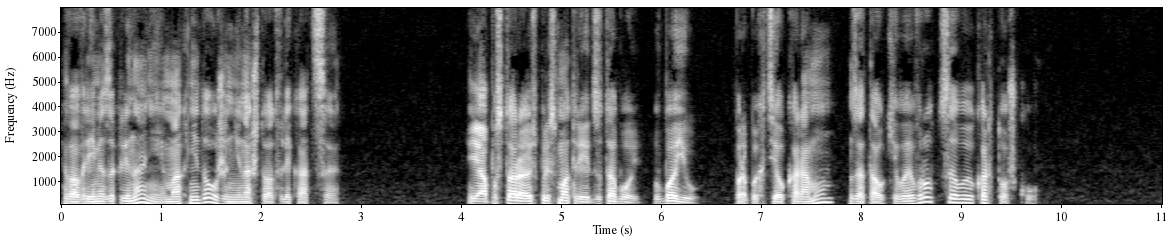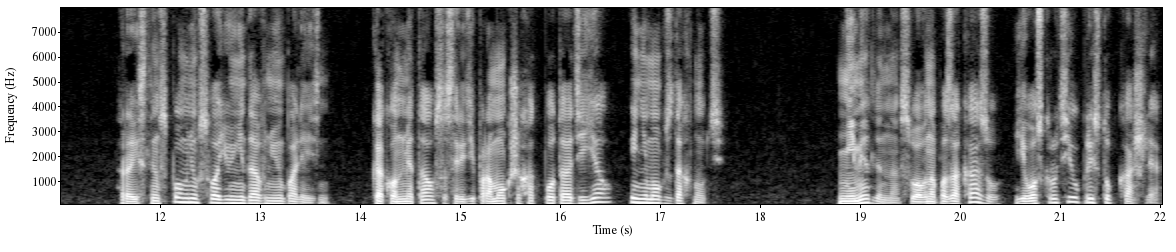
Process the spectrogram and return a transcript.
Во время заклинания маг не должен ни на что отвлекаться». «Я постараюсь присмотреть за тобой, в бою», — пропыхтел Карамон, заталкивая в рот целую картошку. Рейслин вспомнил свою недавнюю болезнь, как он метался среди промокших от пота одеял и не мог вздохнуть. Немедленно, словно по заказу, его скрутил приступ кашля.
